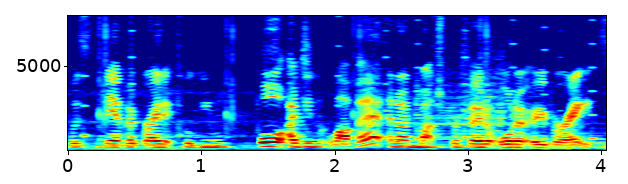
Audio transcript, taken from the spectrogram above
was never great at cooking or I didn't love it and I'd much prefer to order Uber Eats.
